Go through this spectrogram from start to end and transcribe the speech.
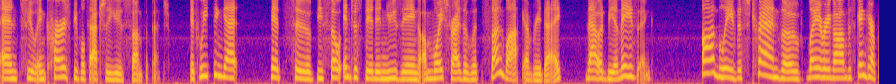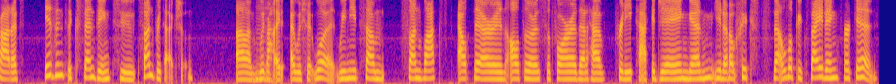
and to encourage people to actually use sun protection. If we can get kids to be so interested in using a moisturizer with sunblock every day, that would be amazing oddly, this trend of layering on the skincare products isn't extending to sun protection, um, mm which I, I, wish it would. We need some sunblocks out there in Ulta or Sephora that have pretty packaging and, you know, that look exciting for kids.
